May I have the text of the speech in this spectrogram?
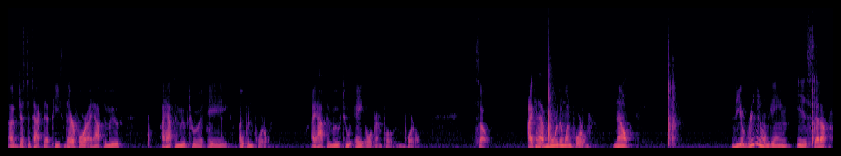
I've just attacked that piece. Therefore, I have to move. I have to move to a, a open portal. I have to move to a open po portal. So I can have more than one portal. Now, the original game is set up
